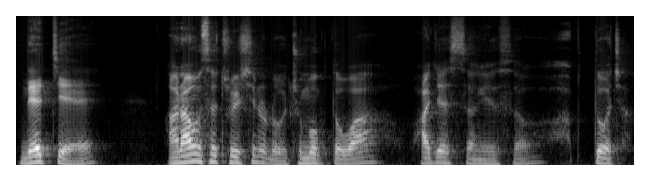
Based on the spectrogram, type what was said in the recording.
넷째, 아나운서 출신으로 주목도와 화제성에서 압도적.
